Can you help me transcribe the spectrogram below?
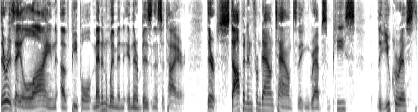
there is a line of people, men and women, in their business attire. They're stopping in from downtown so they can grab some peace, the Eucharist,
